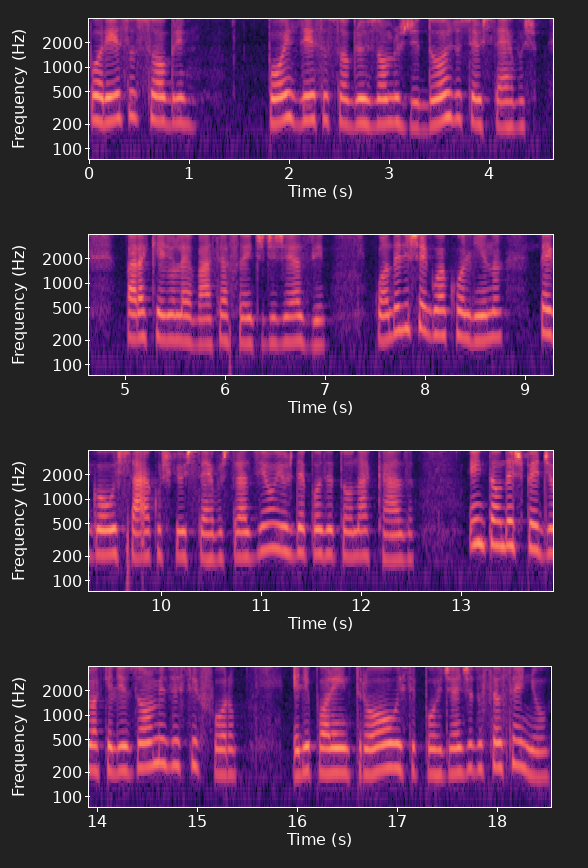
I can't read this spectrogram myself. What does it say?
por isso sobre, pôs isso sobre os ombros de dois dos seus servos, para que ele o levasse à frente de Geazi. Quando ele chegou à colina, pegou os sacos que os servos traziam e os depositou na casa. Então despediu aqueles homens e se foram. Ele, porém, entrou e se pôs diante do seu senhor.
